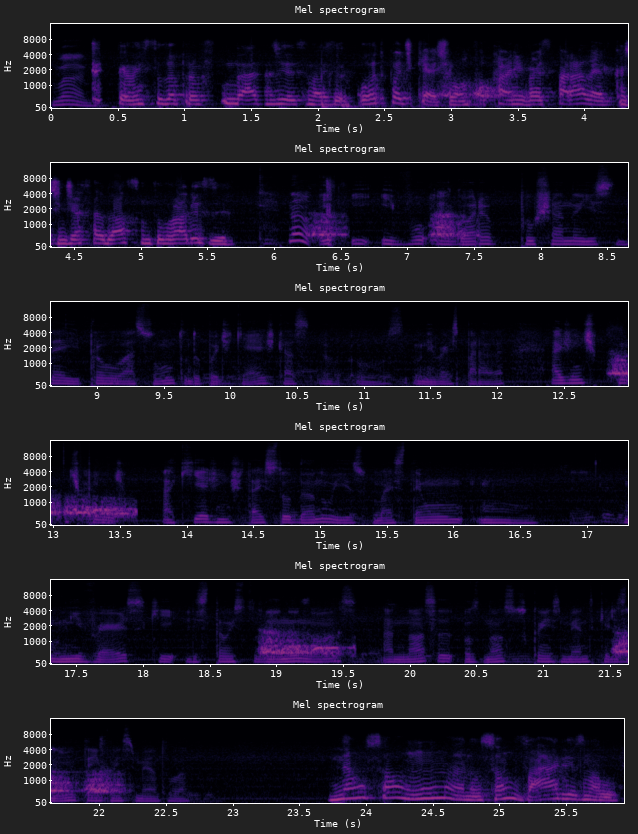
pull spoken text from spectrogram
Mano, Tem um estudo aprofundado disso, mas outro podcast, vamos focar no universo paralelo, que a gente já saiu do assunto várias vezes. não, e, e- e vou agora puxando isso daí pro assunto do podcast, que é o, o universo paralelo, a gente, tipo, aqui a gente tá estudando isso, mas tem um, um universo que eles estão estudando nós, a nossa, os nossos conhecimentos que eles não têm conhecimento lá. Não só um, mano, são vários, maluco.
